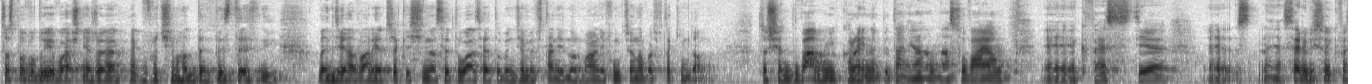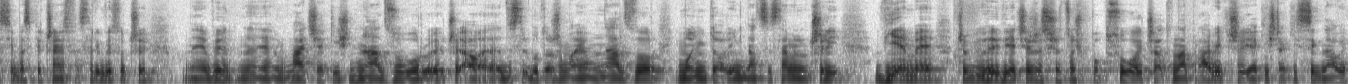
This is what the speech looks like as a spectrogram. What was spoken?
co spowoduje właśnie, że jak wrócimy od dentysty i będzie awaria czy jakaś inna sytuacja, to będziemy w stanie normalnie funkcjonować w takim domu. To się dwa mi kolejne pytania nasuwają. E, Kwestie serwisu i kwestie bezpieczeństwa. Serwisu, czy e, wy e, macie jakiś nadzór, e, czy e, dystrybutorzy mają nadzór i monitoring nad systemem, czyli wiemy, czy wy- wiecie, że się coś popsuło i trzeba to naprawić, czy jakieś takie sygnały.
